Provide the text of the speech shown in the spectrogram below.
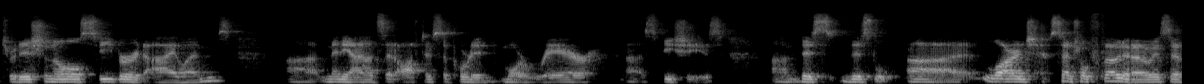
traditional seabird islands, uh, many islands that often supported more rare uh, species. Um, this this uh, large central photo is a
